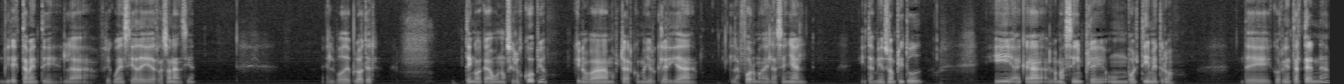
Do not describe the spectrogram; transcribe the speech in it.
directamente la frecuencia de resonancia. El bode plotter. Tengo acá un osciloscopio que nos va a mostrar con mayor claridad la forma de la señal y también su amplitud y acá lo más simple un voltímetro de corriente alterna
